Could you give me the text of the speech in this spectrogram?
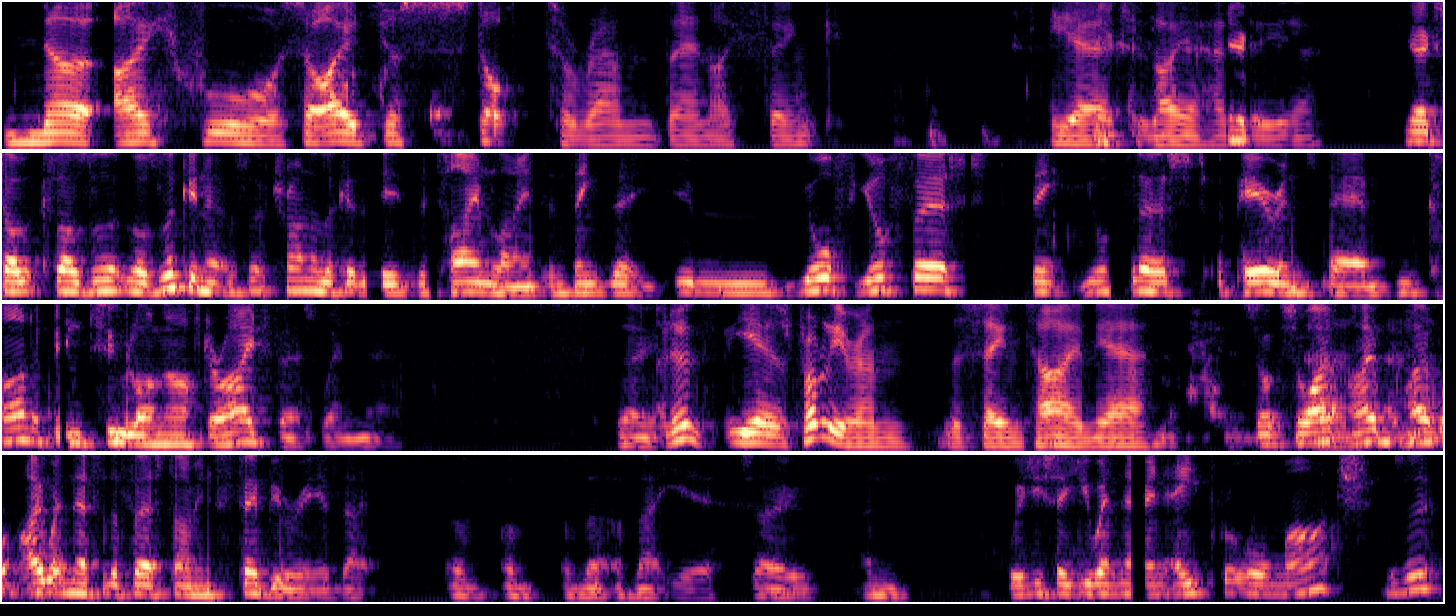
No, I so I just stopped around then. I think. Yeah, because I had to. Yeah. Yeah, because I, I was I was looking at I was trying to look at the, the timelines and think that um, your your first thing your first appearance there can't have been too long after I'd first went there. So I don't. Yeah, it was probably around the same time. Yeah. so, so I, I I I went there for the first time in February of that of of of that of that year. So and where did you say you went there in April or March? Was it?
